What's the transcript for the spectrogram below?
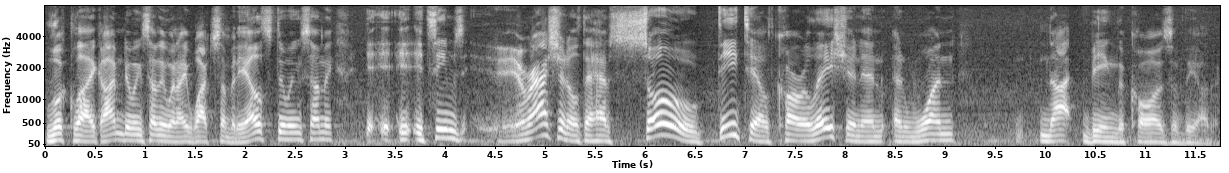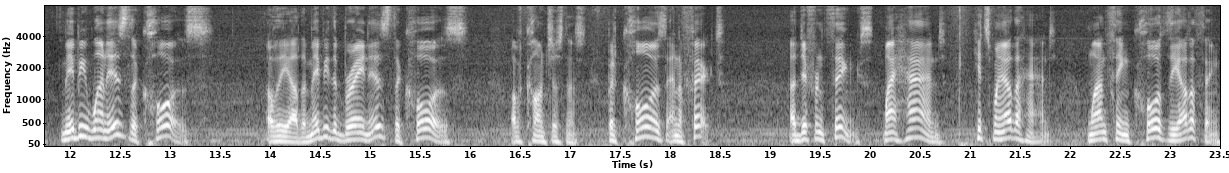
look like I'm doing something when I watch somebody else doing something. It, it, it seems irrational to have so detailed correlation and, and one not being the cause of the other. Maybe one is the cause of the other. Maybe the brain is the cause of consciousness. But cause and effect are different things. My hand hits my other hand. One thing caused the other thing.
